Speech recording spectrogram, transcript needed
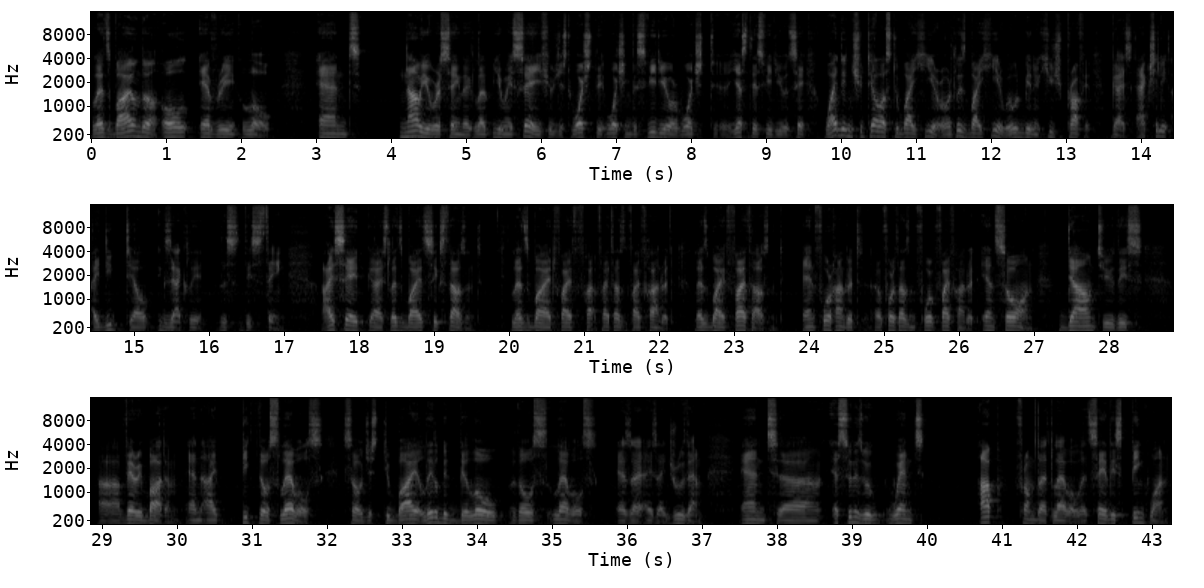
Let's buy on the all every low. And now you were saying that let, you may say if you just watched the, watching this video or watched uh, yesterday's video you would say why didn't you tell us to buy here or at least buy here we would be in a huge profit guys actually i did tell exactly this this thing I said, guys, let's buy at 6,000. Let's buy at 5,500. Let's buy 5,000 and 400, uh, 4,500 and so on down to this uh, very bottom. And I picked those levels. So just to buy a little bit below those levels as I, as I drew them. And uh, as soon as we went up from that level, let's say this pink one,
